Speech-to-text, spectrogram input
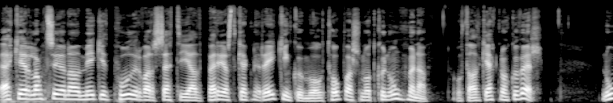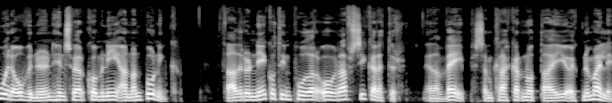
Ekki er langt síðan að mikið púður var sett í að berjast gegn reykingum og tópasnotkun ungmenna og það gegn okkur vel. Nú er óvinnurinn hins vegar komin í annan búning. Það eru nikotínpúðar og rafsíkarettur eða veip sem krakkar nota í auknu mæli.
